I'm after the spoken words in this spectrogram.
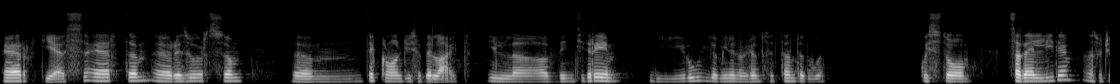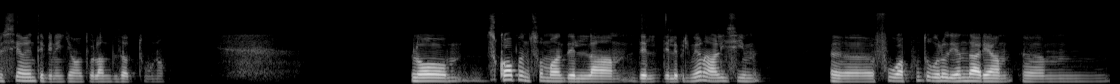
ERTS, Earth eh, Resource um, Technology Satellite, il 23 di luglio 1972. Questo satellite successivamente viene chiamato Landsat 1. Lo scopo insomma, della, del, delle prime analisi eh, fu appunto quello di andare a um,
